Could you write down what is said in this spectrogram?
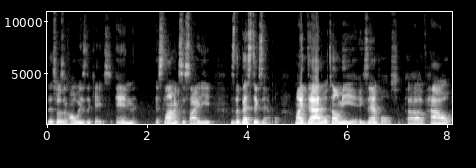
This wasn't always the case. In Islamic society, is the best example. My dad will tell me examples of how,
